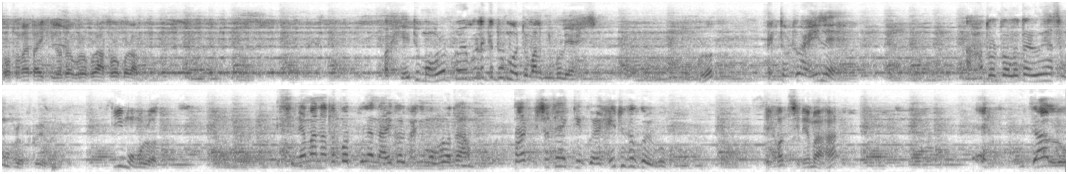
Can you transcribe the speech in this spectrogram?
প্ৰথমে তাই সিহঁতৰ ঘৰৰ পৰা আঁতৰ কৰাব। অ, সেইটো মহৰত কৰিবলৈকেতো মই তোমাক নিবলৈ আহিছোঁ। মুহূৰ্ত? এক্টৰটো আহিলে। আহঁতৰ তলতে ৰৈ আছে মুহূৰত কৰিবলৈ। কি মুহূৰ্ত? চিনেমা নাটকত বোলে নাৰিকল ভাঙি মুহূৰত আৰম্ভ কৰে তাৰ পিছতে এক্টিং কৰে সেইটোকে কৰিব এইখন চিনেমা হা? বুজালো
